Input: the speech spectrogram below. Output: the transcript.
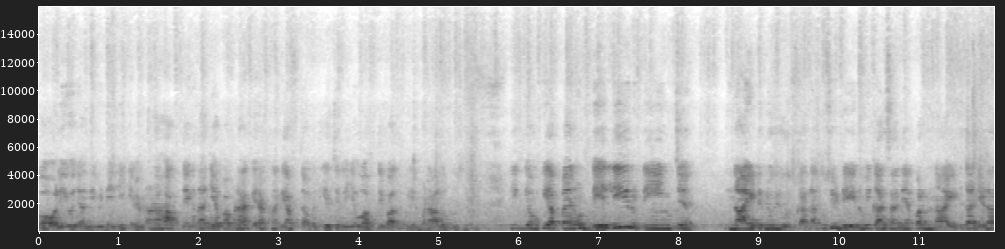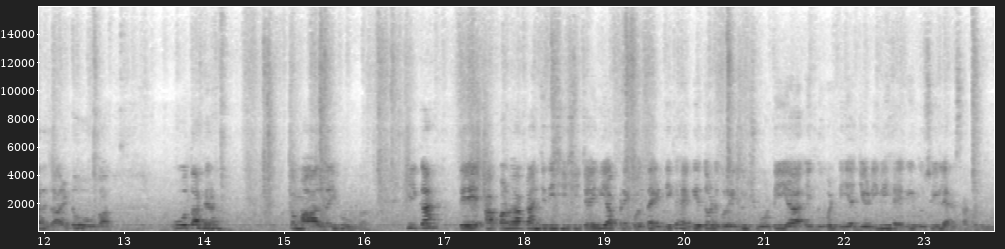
ਘੋਲ ਹੀ ਹੋ ਜਾਂਦੀ ਵੀ ਡੇਲੀ ਕਿਵੇਂ ਬਣਾਉਣਾ, ਹਫ਼ਤੇ ਕੁ ਦਾ ਜੇ ਆਪਾਂ ਬਣਾ ਕੇ ਰੱਖਾਂਗੇ ਹਫਤਾ ਵਧੀਆ ਚੱਲੀ ਜਾਊ, ਹਫ਼ਤੇ ਬਾਅਦ ਫਿਰ ਬਣਾ ਲਓ ਤੁਸੀਂ। ਠੀਕ, ਕਿਉਂਕਿ ਆਪਾਂ ਇਹਨੂੰ ਡੇਲੀ ਰੁਟੀਨ 'ਚ ਨਾਈਟ ਨੂੰ ਯੂਜ਼ ਕਰਨਾ, ਤੁਸੀਂ ਡੇ ਨੂੰ ਵੀ ਕਰ ਸਕਦੇ ਆ, ਪਰ ਨਾਈਟ ਦਾ ਜਿਹੜਾ ਰਿਜ਼ਲਟ ਹੋਊਗਾ, ਉਹ ਤਾਂ ਫਿਰ ਕਮਾਲ ਦਾ ਹੀ ਹੋਊਗਾ। ਠੀਕ ਆ? ਤੇ ਆਪਾਂ ਨੂੰ ਆ ਕੰਚ ਦੀ ਸ਼ੀਸ਼ੀ ਚਾਹੀਦੀ ਆ, ਆਪਣੇ ਕੋਲ ਤਾਂ ਐਡੀ ਕੁ ਹੈਗੀ ਆ, ਤੁਹਾਡੇ ਕੋਲ ਇਦੋਂ ਛੋਟੀ ਆ ਇਦੋਂ ਵੱਡੀ ਆ ਜਿਹੜੀ ਵੀ ਹੈਗੀ ਤੁਸੀਂ ਲੈ ਸਕਦੇ ਹੋ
